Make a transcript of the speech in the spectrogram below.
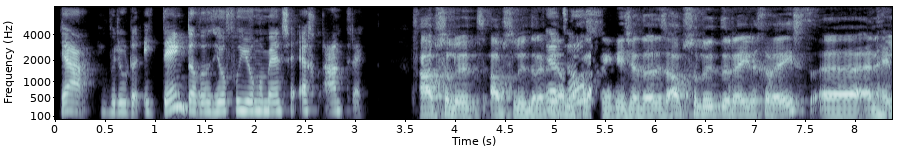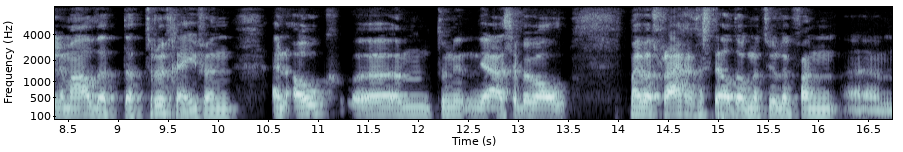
ja, ik bedoel, dat, ik denk dat het heel veel jonge mensen echt aantrekt. Absoluut, absoluut. Daar heb je Ja, helemaal toch? gelijk in. Dat is absoluut de reden geweest. Eh, en helemaal dat, dat teruggeven. En ook ehm, toen, ja, ze hebben wel mij wat vragen gesteld, ook natuurlijk van ehm,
